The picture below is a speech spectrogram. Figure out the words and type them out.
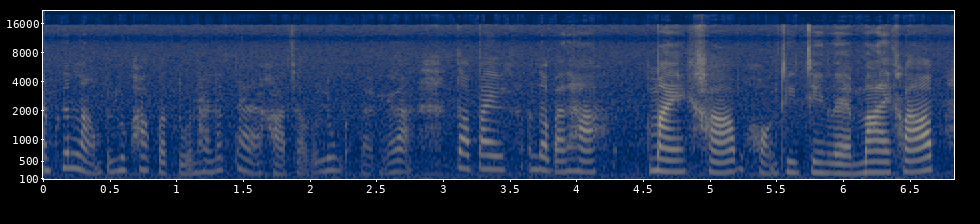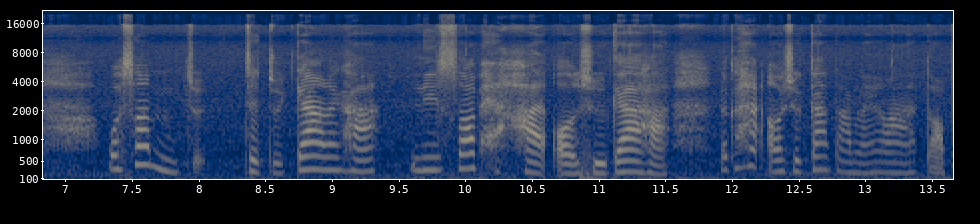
นเพื่อนหลังเป็นรูปภาพการ์ตูนนะคะแล้วแต่ค่ะจะเป็นรูปแบบไหนก็ได้ต่อไปอันต่อไปนะคะ Minecraft ของจริงๆเลย Minecraft เวอร์ชัน1.7.9 นะคะลิซ่าแพคไฮออชูกาค่ะ แล้วก็ให้ออชูกาตามนั้นมา ต่อไป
